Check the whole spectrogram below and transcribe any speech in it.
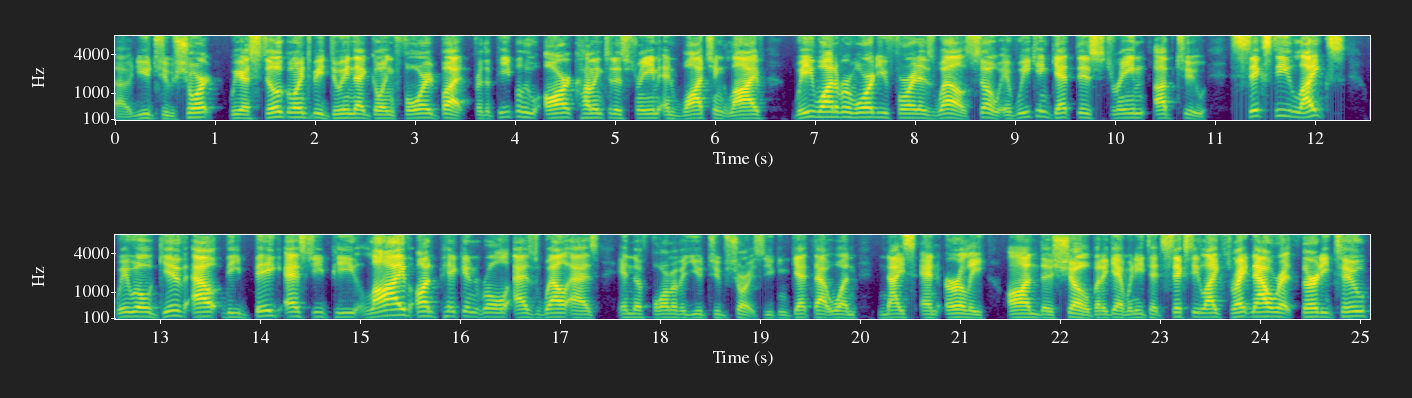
uh, YouTube short. We are still going to be doing that going forward. But for the people who are coming to the stream and watching live, we want to reward you for it as well. So if we can get this stream up to 60 likes, we will give out the big SGP live on pick and roll as well as in the form of a YouTube short. So you can get that one nice and early on the show. But again, we need to hit 60 likes. Right now, we're at 32,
